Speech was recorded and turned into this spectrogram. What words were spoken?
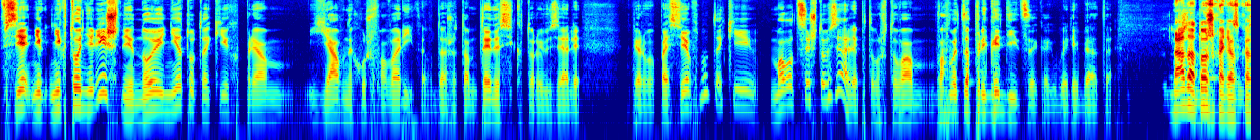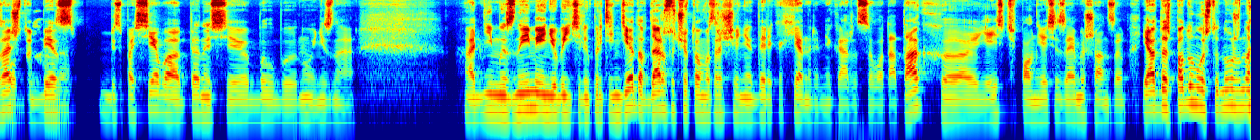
все, ни, никто не лишний, но и нету таких прям явных уж фаворитов. Даже там Теннесси, которые взяли первый посев, ну, такие молодцы, что взяли, потому что вам, вам это пригодится, как бы, ребята. Да-да, тоже хотел сказать, что без, без посева Теннесси был бы, ну, не знаю, одним из наименее убедительных претендентов, даже с учетом возвращения Дерека Хенри, мне кажется. Вот. А так э, есть вполне осязаемые шансы. Я даже подумал, что нужно,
